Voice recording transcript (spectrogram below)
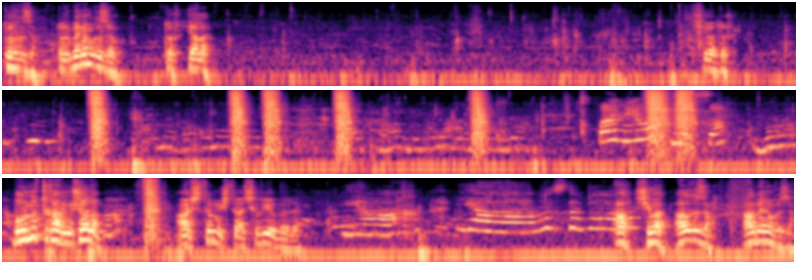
Dur kızım. Dur benim kızım. Dur yala. Şiva dur. Bana niye bakıyorsun? Burnunu Burnu tıkanmış oğlum. Açtım işte açılıyor böyle. Ya. Al Şiva al kızım. Al benim kızım.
